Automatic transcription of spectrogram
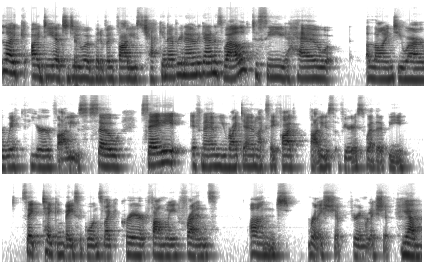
like idea to do a bit of a values check-in every now and again as well to see how aligned you are with your values. So say if now you write down like say five values of yours, whether it be say taking basic ones like career, family, friends, and relationship, if you're in a relationship Yeah.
